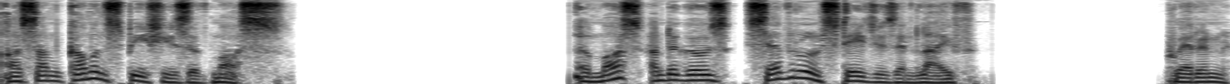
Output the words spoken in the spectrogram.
are some common species of moss. A moss undergoes several stages in life, wherein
